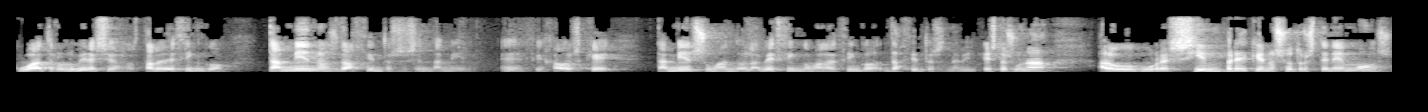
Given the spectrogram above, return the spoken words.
D4, lo hubiera sido hasta la D5, también nos da 160.000. ¿eh? Fijaos que también sumando la B5 más la B5 da 160.000. Esto es una, algo que ocurre siempre que nosotros tenemos,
